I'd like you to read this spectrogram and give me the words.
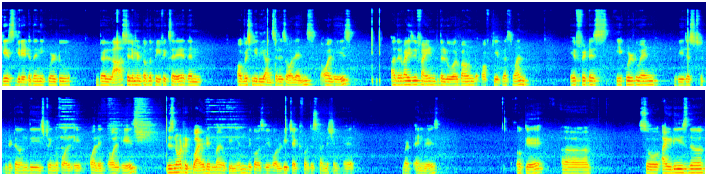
k is greater than equal to the last element of the prefix array, then obviously the answer is all n's, all a's. Otherwise, we find the lower bound of k plus 1. If it is equal to end, we just return the string of all a, all in, all a's. This is not required in my opinion because we've already checked for this condition here. But anyways, okay. Uh, so id is the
